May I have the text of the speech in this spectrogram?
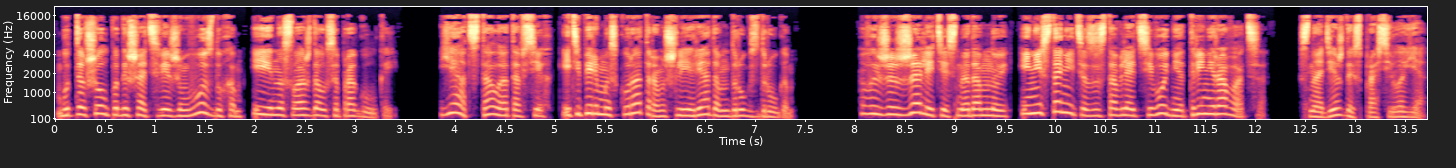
будто шел подышать свежим воздухом и наслаждался прогулкой. Я отстала ото всех, и теперь мы с куратором шли рядом друг с другом. «Вы же сжалитесь надо мной и не станете заставлять сегодня тренироваться?» — с надеждой спросила я.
